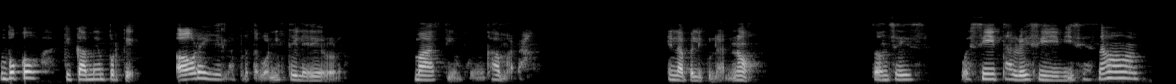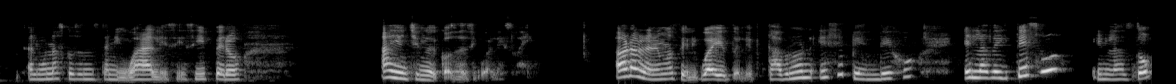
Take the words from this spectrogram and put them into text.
un poco que cambian porque ahora ella es la protagonista y le dieron más tiempo en cámara. En la película no. Entonces, pues sí, tal vez si dices, no, algunas cosas no están iguales y así, pero hay un chingo de cosas iguales, güey. Ahora hablaremos del Wyatt Olive. Cabrón, ese pendejo, en la de Teso, en las dos,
